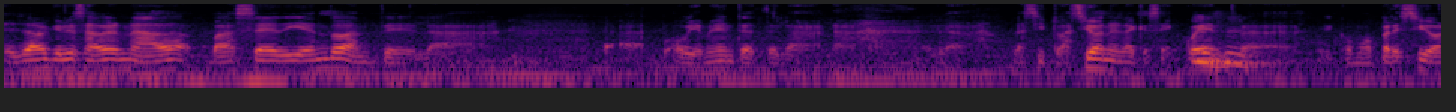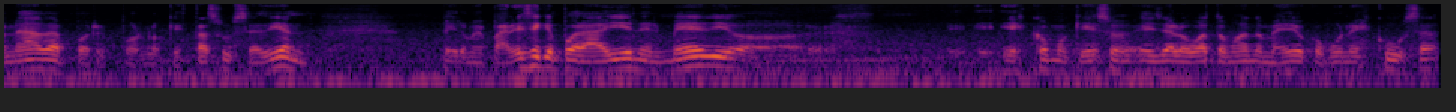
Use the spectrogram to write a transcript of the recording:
ella no quiere saber nada, va cediendo ante la, obviamente, ante la, la, situación en la que se encuentra, como presionada por, por lo que está sucediendo. Pero me parece que por ahí en el medio es como que eso ella lo va tomando medio como una excusa.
